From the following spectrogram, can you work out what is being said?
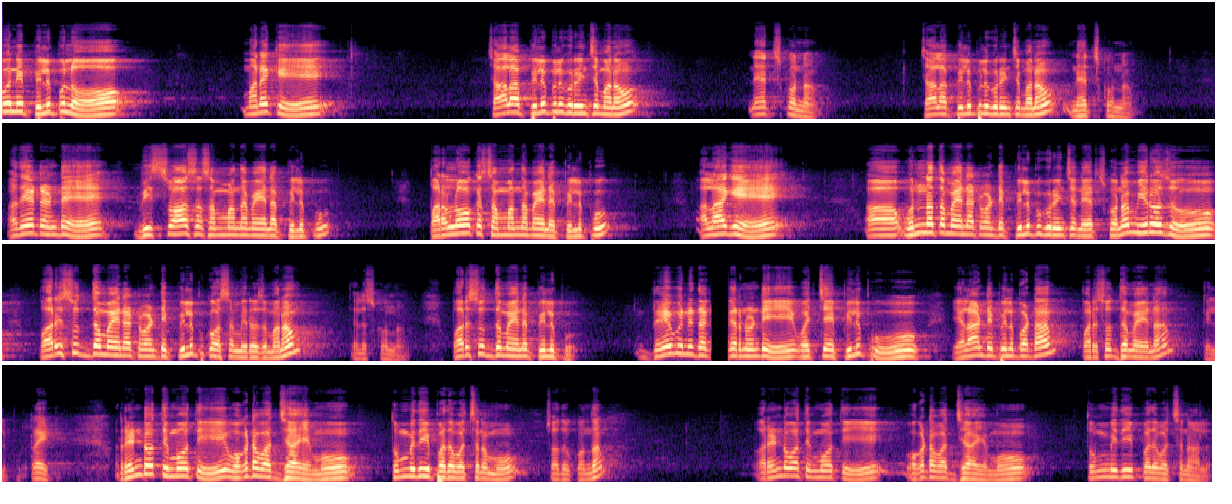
దేవుని పిలుపులో మనకి చాలా పిలుపుల గురించి మనం నేర్చుకున్నాం. చాలా పిలుపుల గురించి మనం నేర్చుకున్నాం. అదేంటంటే విశ్వాస సంబంధమైన పిలుపు పరలోక సంబంధమైన పిలుపు అలాగే ఉన్నతమైనటువంటి పిలుపు గురించి నేర్చుకున్నాం. ఈరోజు పరిశుద్ధమైనటువంటి పిలుపు కోసం ఈరోజు మనం తెలుసుకుందాం. పరిశుద్ధమైన పిలుపు. దేవుని దగ్గర నుండి వచ్చే పిలుపు ఎలాంటి పిలుపట పరిశుద్ధమైన పిలుపు. రైట్. రెండో తిమోతి ఒకటవ అధ్యాయము తొమ్మిది పదవచనము చదువుకుందాం. రెండవ తిమోతి ఒకటవ అధ్యాయము తొమ్మిది పదవచనాలు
